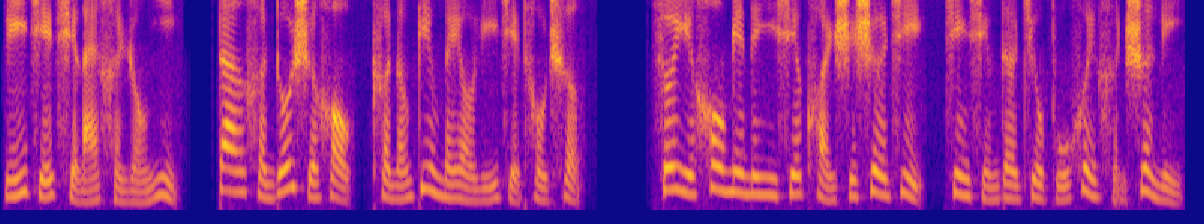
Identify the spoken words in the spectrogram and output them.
理解起来很容易，但很多时候可能并没有理解透彻，所以后面的一些款式设计进行的就不会很顺利。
